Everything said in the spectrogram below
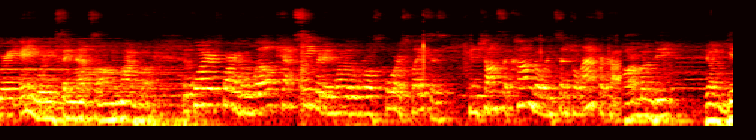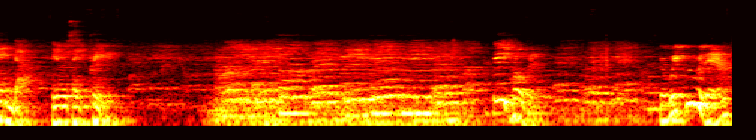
Great anywhere you sing that song in my book. The choir is part of a well-kept secret in one of the world's poorest places, Kinshasa, Congo in Central Africa. Armand Diangienda. Here is a preview. Beethoven. The week we were there,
